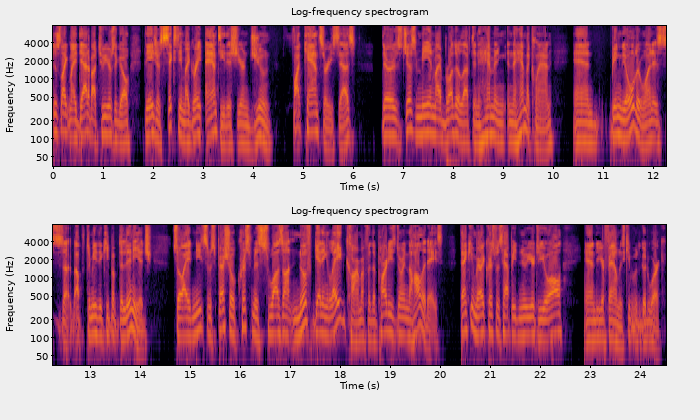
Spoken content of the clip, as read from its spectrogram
Just like my dad about two years ago, the age of 60, my great auntie this year in June. Fuck cancer, he says. There's just me and my brother left in Hemming in the Hemme clan, and being the older one is uh, up to me to keep up the lineage. So I need some special Christmas soixante neuf getting laid karma for the parties during the holidays. Thank you. Merry Christmas. Happy New Year to you all and to your families. Keep up the good work.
